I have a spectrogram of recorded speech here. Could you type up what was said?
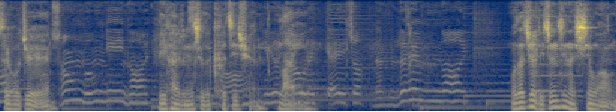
最后却离开人世的柯基犬 Line。我在这里真心的希望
